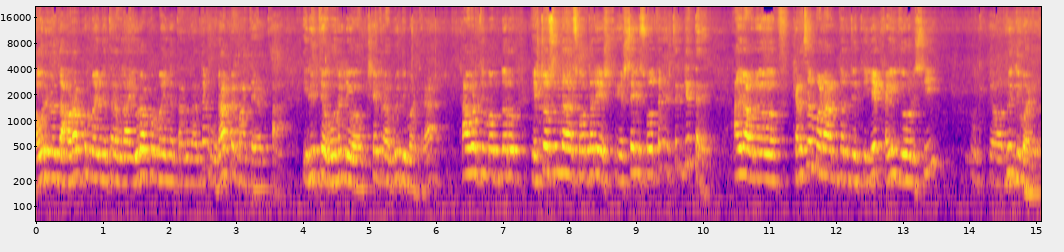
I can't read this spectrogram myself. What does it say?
ಅವರಿರೋದು ಅವರಪ್ಪನ ಮೈನ ತಂದ್ರ ಇವರಪ್ಪನ ಮೈನ ತಂದ್ರ ಅಂತ ಉಡಾಪೆ ಮಾತು ಹೇಳ್ತಾ, ಈ ರೀತಿ ಹೋದ್ರೆ ನೀವು ಕ್ಷೇತ್ರ ಅಭಿವೃದ್ಧಿ ಮಾಡ್ತೀರಾ? ಕಾವಡ ತಿಮ್ಮಪ್ಪನವರು ಎಷ್ಟು ವರ್ಷದಿಂದ ಸೋತಾರೆ, ಎಷ್ಟು ಎಷ್ಟು ಸರಿ ಸೋತಾರೆ, ಎಷ್ಟು ಸರಿ ಗೆಲ್ತಾರೆ ಆದರೆ ಅವರು ಕೆಲಸ ಮಾಡೋ ಅಂಥದ್ರ ಜೊತೆಗೆ ಕೈ ಜೋಡಿಸಿ ಅಭಿವೃದ್ಧಿ ಮಾಡಿದರು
